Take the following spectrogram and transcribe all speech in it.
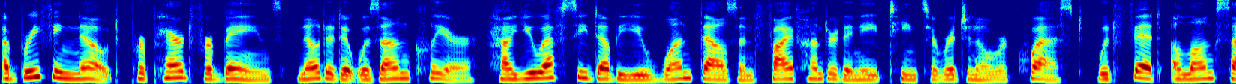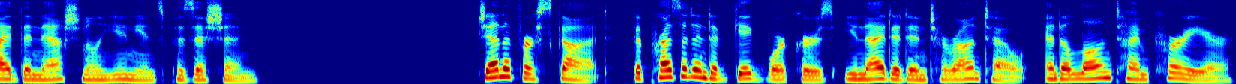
a briefing note prepared for Bains noted it was unclear how UFCW 1518's original request would fit alongside the national union's position. Jennifer Scott, the president of Gig Workers United in Toronto and a longtime courier,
